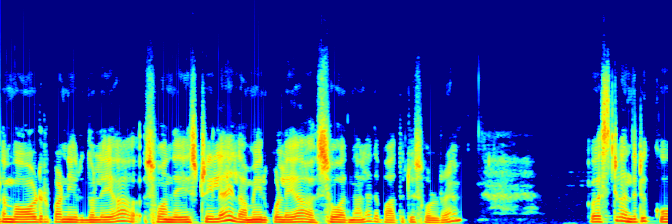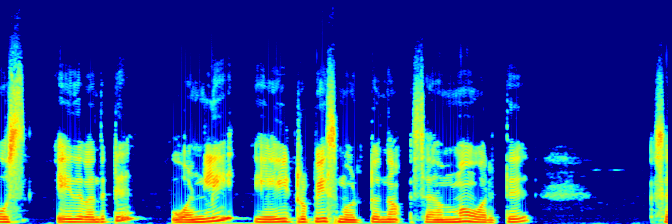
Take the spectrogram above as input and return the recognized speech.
நம்ம ஆர்டர் பண்ணியிருந்தோம் இல்லையா? ஸோ அந்த ஹிஸ்ட்ரியில் எல்லாமே இருக்கும் இல்லையா? ஸோ அதனால் அதை பார்த்துட்டு சொல்கிறேன் ஃபஸ்ட்டு வந்துட்டு கோஸ் இது வந்துட்டு ஒன்லி எயிட் ருபீஸ் மட்டும்தான். செம்ம ஒர்த்து ஸோ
